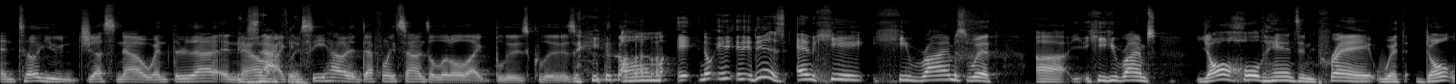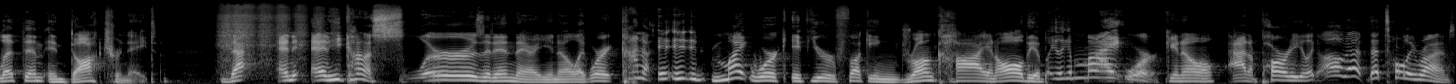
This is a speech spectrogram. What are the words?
until you just now went through that, and now I can see how it definitely sounds a little like Blues Clues. You know? um, it, no, it, it is, and he he rhymes with uh he he rhymes. Y'all hold hands and pray with don't let them indoctrinate. That and and he kind of slurs it in there, you know, like where it kind of it, it, it might work if you're fucking drunk, high, and all the like it might work, you know, at a party, like oh that that totally rhymes.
